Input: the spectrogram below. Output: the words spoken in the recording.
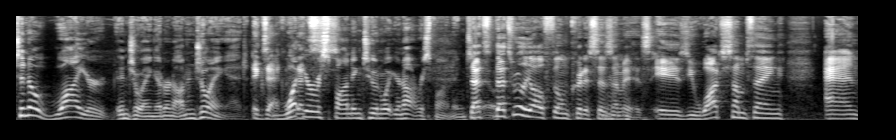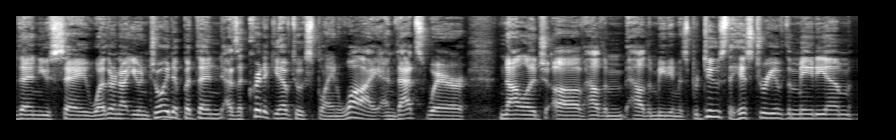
to know why you're enjoying it or not enjoying it. Exactly, What you're responding to and what you're not responding to. That's that's really all film criticism is. Is you watch something and then you say whether or not you enjoyed it, but then as a critic you have to explain why, and that's where knowledge of how the how the medium is produced, the history of the medium,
